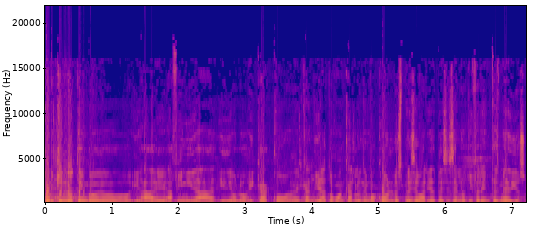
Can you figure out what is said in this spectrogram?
Porque no tengo eh, afinidad ideológica con el candidato Juan Carlos Nemocón, lo expresé varias veces en los diferentes medios.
